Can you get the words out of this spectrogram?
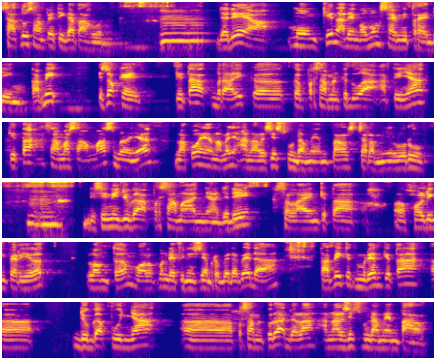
1 sampai tiga tahun. Hmm. Jadi ya mungkin ada yang ngomong semi trading, tapi it's okay. Kita beralih ke ke persamaan kedua, artinya kita sama-sama sebenarnya melakukan yang namanya analisis fundamental secara menyeluruh. Hmm. Di sini juga persamaannya. Jadi selain kita uh, holding period long term, walaupun definisinya berbeda-beda, tapi kemudian kita uh, juga punya uh, persamaan kedua adalah analisis fundamental.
